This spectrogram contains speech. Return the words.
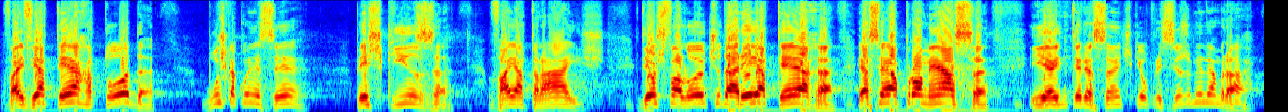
Vai ver a terra toda, busca conhecer, pesquisa, vai atrás. Deus falou: Eu te darei a terra, essa é a promessa. E é interessante que eu preciso me lembrar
